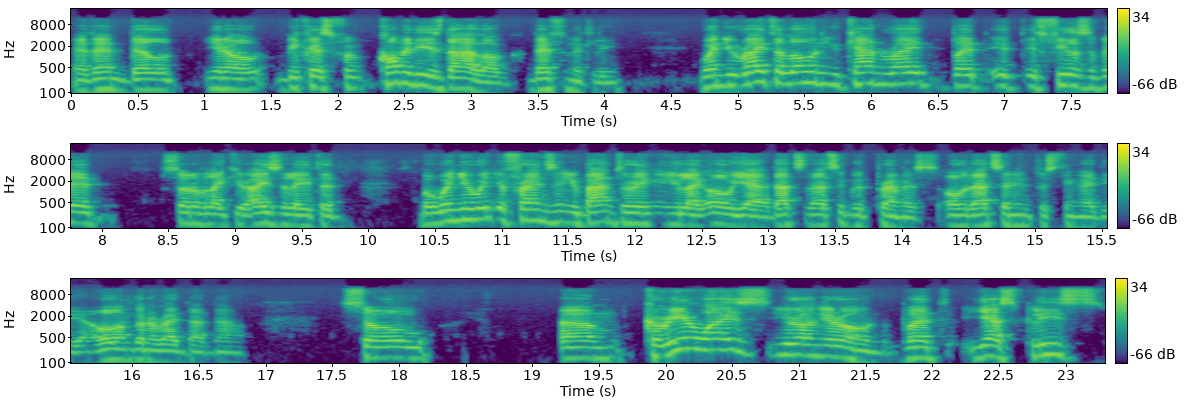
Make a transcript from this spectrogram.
and then they'll you know because for comedy is dialogue definitely when you write alone you can write but it, it feels a bit sort of like you're isolated. But when you're with your friends and you're bantering and you're like oh yeah that's that's a good premise. Oh that's an interesting idea. Oh i'm gonna write that down. So um, career wise you're on your own. But yes please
